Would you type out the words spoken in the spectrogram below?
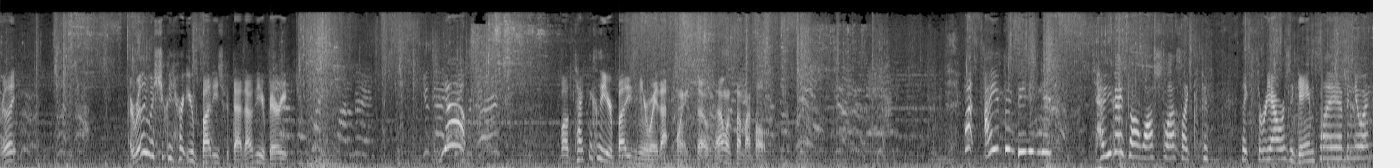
Really? I really wish you could hurt your buddies with that. That would be very... No! Well, technically your buddy's in your way at that point, so that one's not my fault. What? I've been beating your... Have you guys not watched the last, like, like three hours of gameplay I've been doing?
